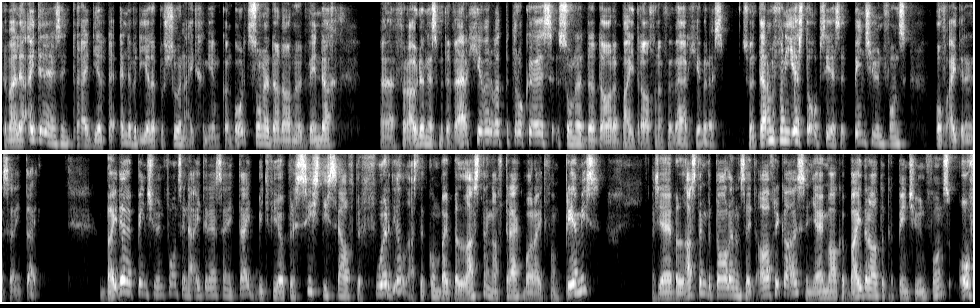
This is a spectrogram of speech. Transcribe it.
terwyl 'n uitredingsaniteit deur 'n individuele persoon uitgeneem kan word sonder dat daar noodwendig 'n uh, verhouding is met 'n werkgewer wat betrokke is sonder dat daar 'n bydrae van 'n werkgewer is. So in terme van die eerste opsie is dit pensioenfonds of uitredingsaniteit. Beide 'n pensioenfonds en 'n uitredingsaniteit bied vir jou presies dieselfde voordeel as dit kom by belastingaftrekbaarheid van premies. As jy 'n belastingbetaler in Suid-Afrika is en jy maak 'n bydrae tot 'n pensioenfonds of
